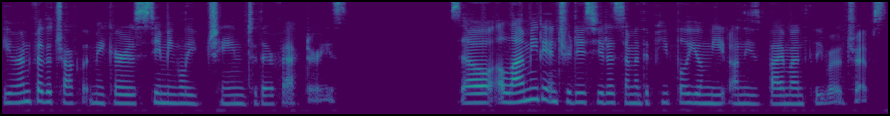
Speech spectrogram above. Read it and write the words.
even for the chocolate makers seemingly chained to their factories. So, allow me to introduce you to some of the people you'll meet on these bi monthly road trips.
